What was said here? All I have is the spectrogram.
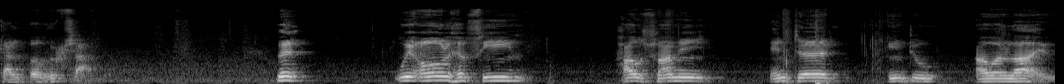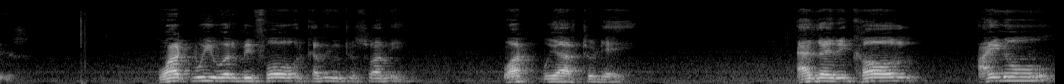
Kalpa Vruksha. Well, we all have seen how Swami entered into our lives. What we were before coming to Swami, what we are today. As I recall, I know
